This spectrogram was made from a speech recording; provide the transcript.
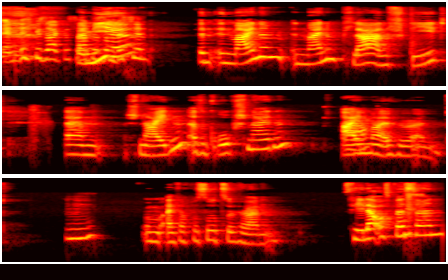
Ehrlich gesagt, ist bei mir so ein bisschen in, in, meinem, in meinem Plan steht ähm, schneiden, also grob schneiden, ja. einmal hören. Mhm. Um einfach so zu hören. Fehler ausbessern,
